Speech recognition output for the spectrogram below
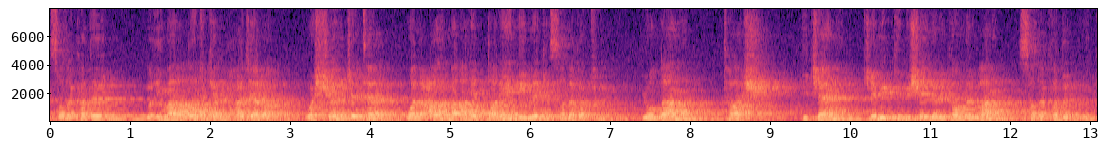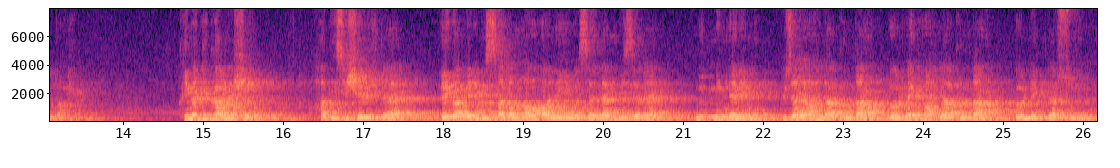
sadakadır. Ve imadatukel hacera ve şevkete vel azme anit tariqi leke sadakatun. Yoldan taş, diken, kemik gibi şeyleri kaldırman sadakadır buyurdular. Kıymetli kardeşlerim, hadis-i şerifte Peygamberimiz sallallahu aleyhi ve sellem bizlere müminlerin güzel ahlakından, örnek ahlakından örnekler sunuyor.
